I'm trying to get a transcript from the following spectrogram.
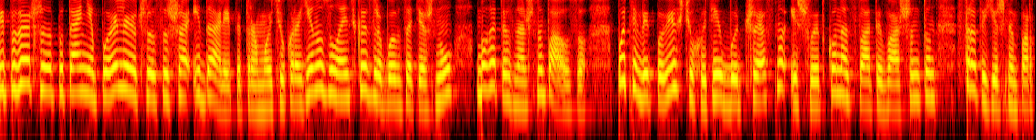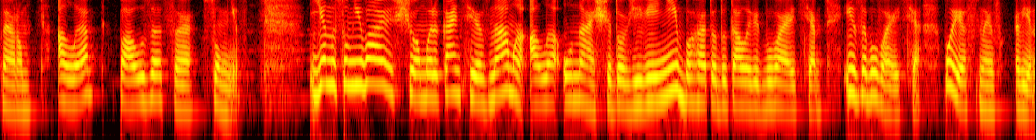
Відповідаючи на питання Пеллі, чи США і далі підтримують Україну, Зеленський зробив затяжну багатозначну паузу. Потім відповів, що хотів би чесно і швидко назвати Вашингтон стратегічним партнером. Але пауза це сумнів. Я не сумніваюся, що американці з нами, але у нашій довгій війні багато деталей відбувається і забувається, пояснив він.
